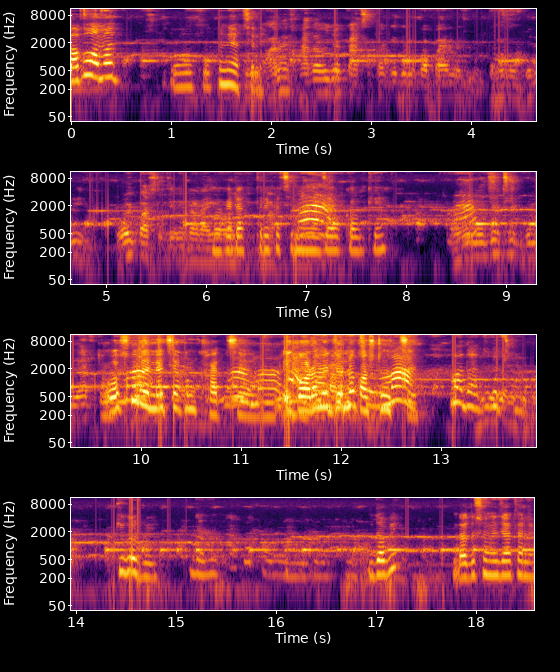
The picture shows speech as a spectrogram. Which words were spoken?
বাবু আমার ও ওখানে আছে মানে আমাকে ডাক্তারের কাছে নিয়ে যাও কালকে। ওষুধ এনেছি এখন খাচ্ছে। এই গরমের জন্য কষ্ট হচ্ছে। মা দাদু কাছে কি করবি? যাবি? দাদুর সঙ্গে যা তাহলে।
